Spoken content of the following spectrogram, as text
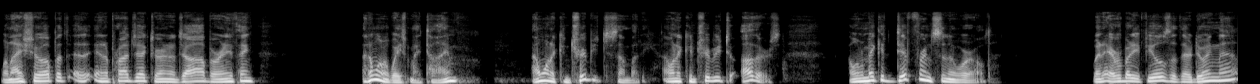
when I show up at, in a project or in a job or anything, I don't want to waste my time. I want to contribute to somebody. I want to contribute to others. I want to make a difference in the world. When everybody feels that they're doing that,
